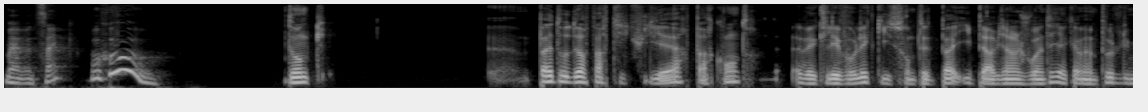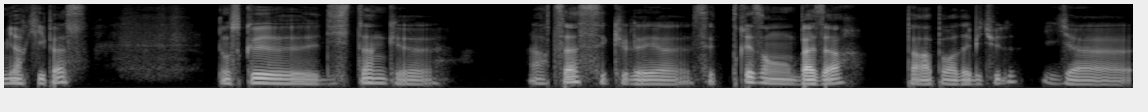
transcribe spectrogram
Ben 25. Wouhou! Donc, euh, pas d'odeur particulière. Par contre, avec les volets qui sont peut-être pas hyper bien jointés, il y a quand même un peu de lumière qui passe. Donc, ce que distingue Artsas, c'est que c'est très en bazar par rapport à d'habitude. Il y a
